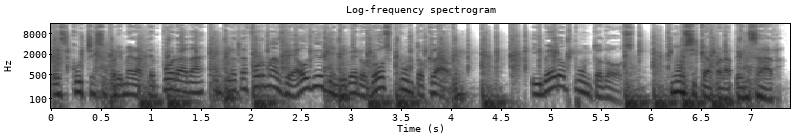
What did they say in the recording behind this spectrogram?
Escuche su primera temporada en plataformas de audio y en ibero2.cloud. Ibero.2, música para pensar.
